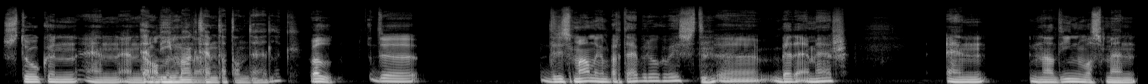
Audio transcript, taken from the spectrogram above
stoken en, en de en anderen... wie maakt hem dat dan duidelijk? Wel, de er is maandag een partijbureau geweest mm -hmm. uh, bij de MR. En nadien was men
